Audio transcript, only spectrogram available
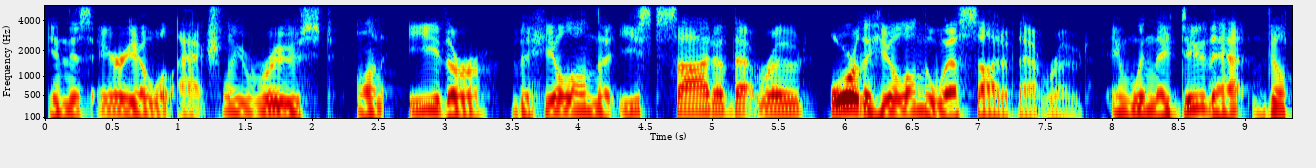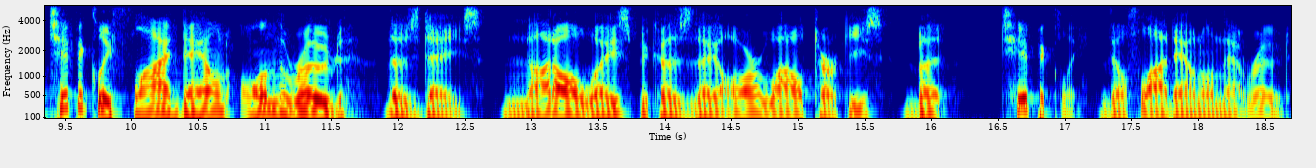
in this area will actually roost on either the hill on the east side of that road or the hill on the west side of that road. And when they do that, they'll typically fly down on the road those days. Not always because they are wild turkeys, but typically they'll fly down on that road.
